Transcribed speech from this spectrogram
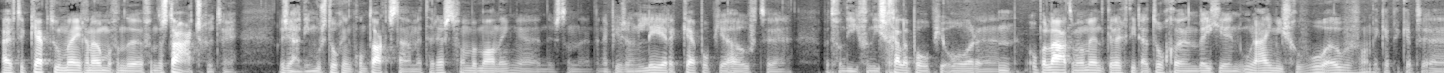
heeft de cap toen meegenomen van de, van de staartschutter. Dus ja, die moest toch in contact staan met de rest van de bemanning. Eh, dus dan, eh, dan heb je zo'n leren cap op je hoofd. eh, met van die, van die schelpen op je oren. En op een later moment kreeg hij daar toch een beetje een onheimisch gevoel over. Van. Ik heb, ik heb eh,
